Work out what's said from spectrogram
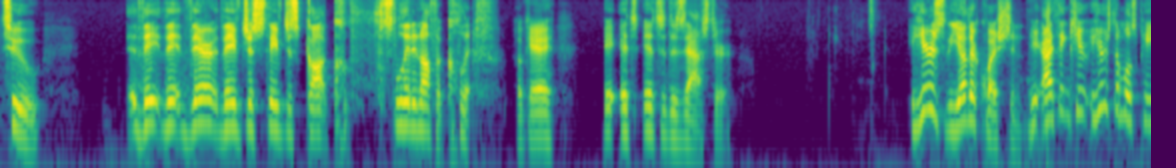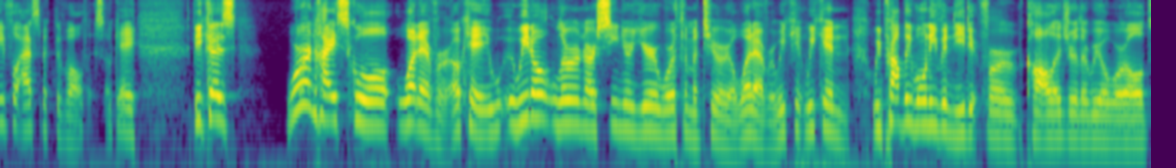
too, they they they're they've just they've just got cl- slidden off a cliff. Okay, it, it's it's a disaster here's the other question. I think here, here's the most painful aspect of all this, okay? Because we're in high school, whatever. Okay, we don't learn our senior year worth of material, whatever. We can we can we probably won't even need it for college or the real world.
